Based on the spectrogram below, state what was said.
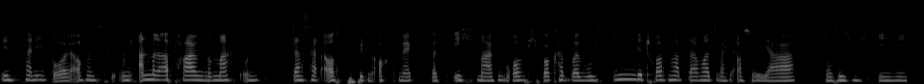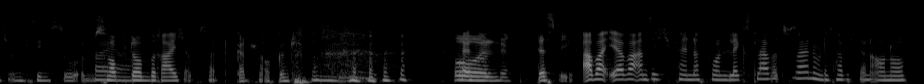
den Sunny Boy, auch wenn sie und andere Erfahrungen gemacht und das halt ausprobiert und auch gemerkt, was ich mag und worauf ich Bock habe, weil wo ich ihn getroffen habe damals, war ich auch so, ja, da sehe ich mich eh nicht und ich sehe mich so im Ah, ja. Softdom-Bereich, aber es hat ganz schön aufgehört. Und ist okay. deswegen. Aber er war an sich Fan davon, Lex-Sklave zu sein und das habe ich dann auch noch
